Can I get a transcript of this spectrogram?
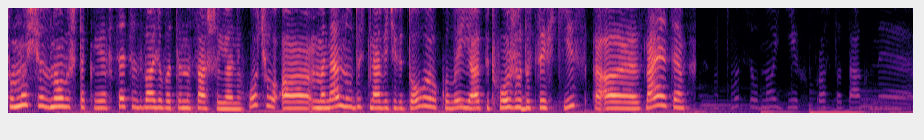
Тому що знову ж таки все це звалювати на Сашу я не хочу. А мене нудить навіть від того, коли я підходжу до цих кіз. А, знаєте, ми все одно їх просто так не,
